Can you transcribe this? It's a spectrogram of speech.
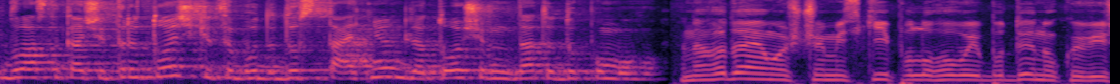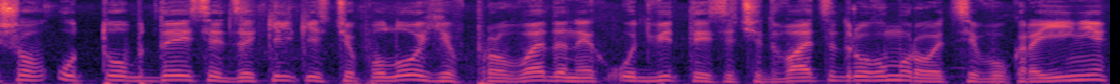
власне кажучи, три точки це буде достатньо для того, щоб надати допомогу. Нагадаємо, що міський пологовий будинок увійшов у топ 10 за кількістю пологів, проведених у 2022 році в Україні,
